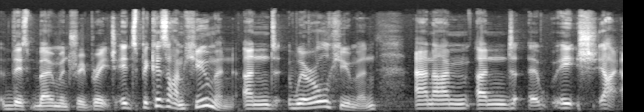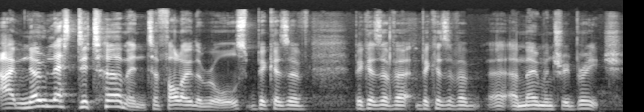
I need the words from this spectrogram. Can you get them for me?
this momentary breach. It's because I'm human, and we're all human, and I'm and it sh- I- I'm no less determined to follow the rules because of because of a because of a, a momentary breach.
